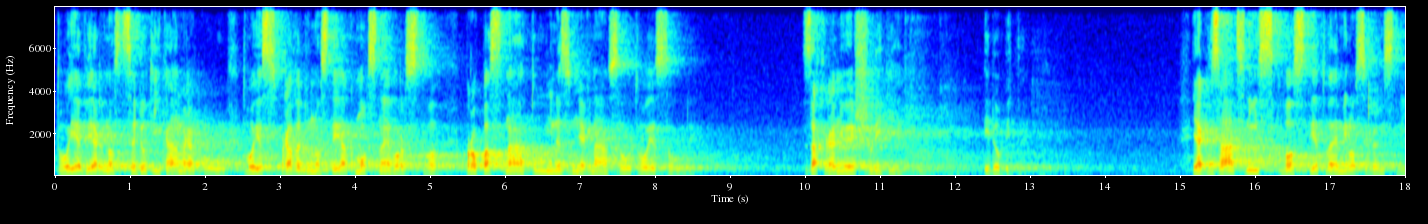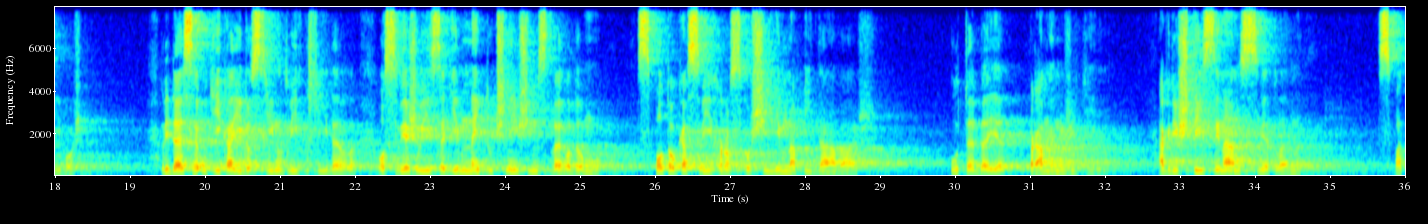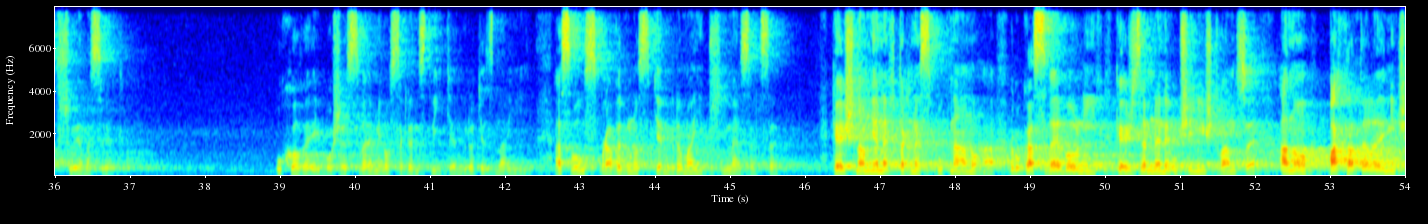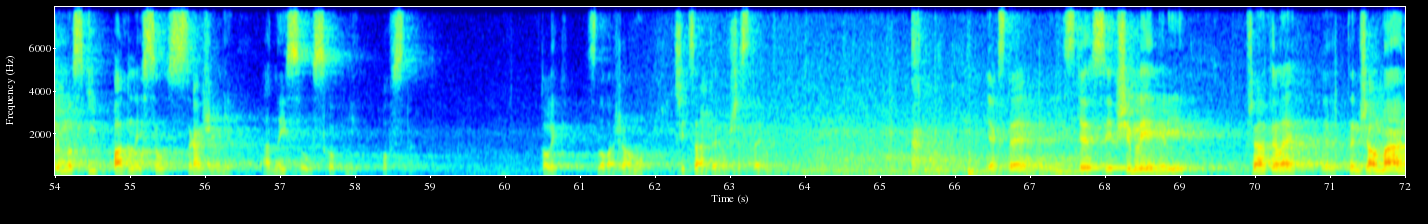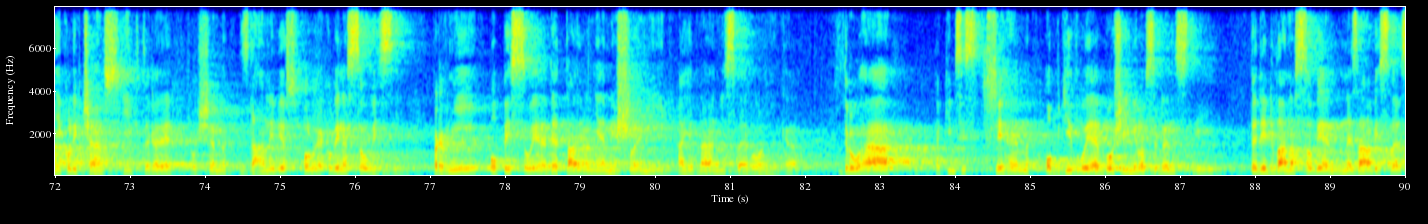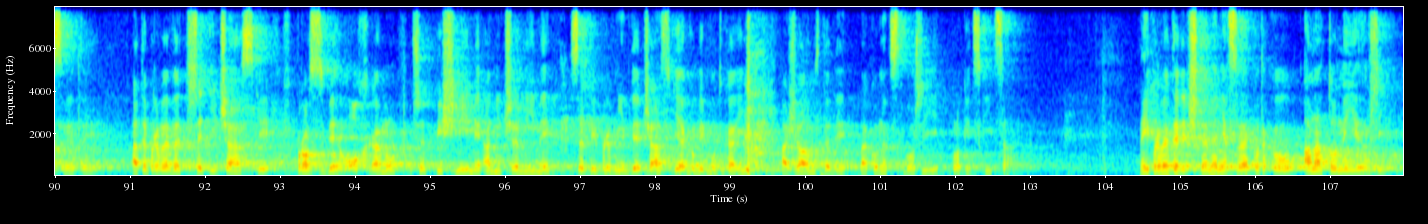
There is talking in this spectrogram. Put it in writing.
Tvoje věrnost se dotýká mraků, tvoje spravedlnost je jak mocné horstvo, propastná tůň nezměrná jsou tvoje soudy. Zachraňuješ lidi i dobytek. Jak vzácný skvost je tvé milosrdenství, Bože. Lidé se utíkají do stínu tvých křídel, osvěžují se tím nejtučnějším z tvého domu, z potoka svých rozkoší jim napít dáváš. U tebe je pramen žití. A když ty jsi nám světlem, spatřujeme světlo. Uchovej, Bože, své milosrdenství těm, kdo tě znají a svou spravedlnost těm, kdo mají přímé srdce. Kéž na mě nevtrhne sputná noha, ruka své volných, kéž ze mne neučiní štvance. Ano, pachatelé ničemností padli, jsou sraženi a nejsou schopni povstat. Tolik slova žalmu 36. Jak jste jistě si všimli, milí přátelé, ten žal má několik částí, které ovšem zdánlivě spolu jakoby nesouvisí. První popisuje detailně myšlení a jednání své volníka. Druhá jakýmsi střihem obdivuje boží milosrdenství, tedy dva na sobě nezávislé světy. A teprve ve třetí části prozbě o ochranu před pišnými a ničemnými se ty první dvě části jakoby potkají a žalm tedy nakonec tvoří logický celek. Nejprve tedy čteme něco jako takovou anatomii hříchu.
